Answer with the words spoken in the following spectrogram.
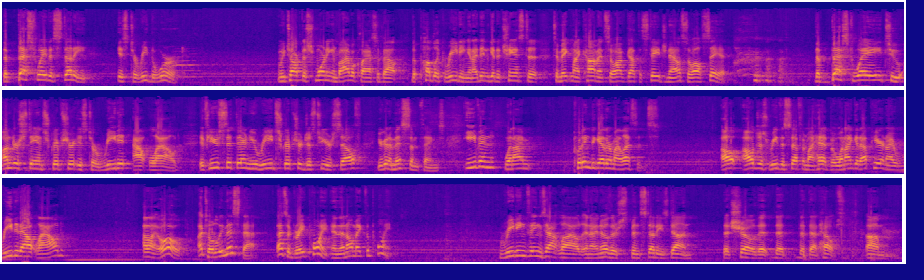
The best way to study is to read the Word. We talked this morning in Bible class about the public reading, and I didn't get a chance to, to make my comment, so I've got the stage now, so I'll say it. the best way to understand Scripture is to read it out loud. If you sit there and you read Scripture just to yourself, you're going to miss some things. Even when I'm putting together my lessons, I'll, I'll just read the stuff in my head, but when I get up here and I read it out loud, I'm like, oh, I totally missed that. That's a great point, and then I'll make the point reading things out loud, and I know there's been studies done that show that that that, that helps. Um,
